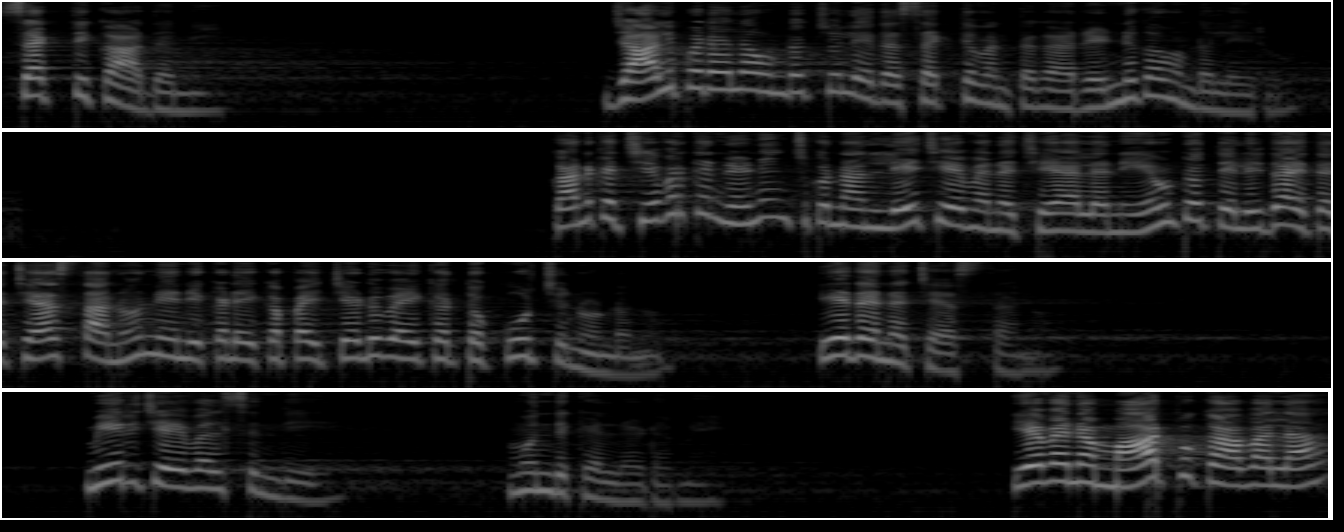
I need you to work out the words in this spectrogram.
శక్తి కాదని. జాలిపడేలా ఉండొచ్చు లేదా శక్తివంతంగా రెండుగా ఉండలేరు. కనుక చివరికి నిర్ణయించుకున్నాను లేచి ఏమైనా చేయాలని ఏమిటో తెలీదు? అయితే చేస్తాను. నేను ఇక్కడ ఇకపై చెడు వైఖరితో కూర్చుని ఉండను. ఏదైనా చేస్తాను. మీరు చేయవలసింది ముందుకెళ్ళడమే. ఏమైనా మార్పు కావాలా?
